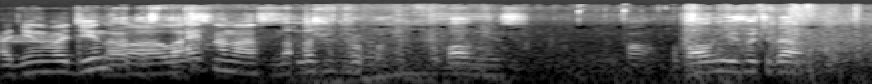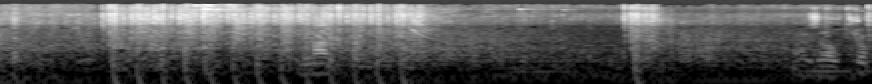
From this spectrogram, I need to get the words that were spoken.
Один в один. Да, это а, Стас. Лайт на нас. На нашу трупу. Попал вниз. Упал вниз у тебя. Взял труп.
